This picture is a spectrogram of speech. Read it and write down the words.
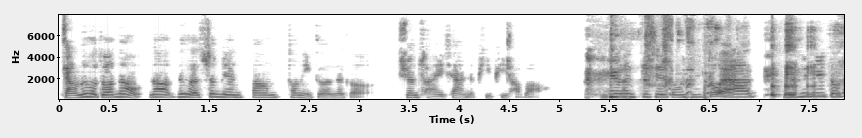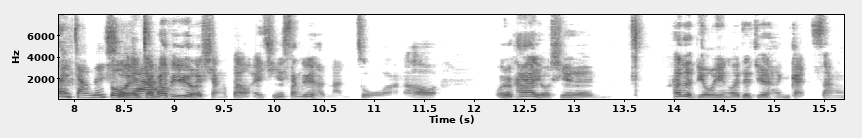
讲那么多，那我那那个顺便帮 Tony 哥那个宣传一下你的 PP 好不好？因为这些东西，对啊，你 PP 都在讲这些啊。对，讲到 PP 我想到，哎、欸，其实上个月很难做啊，然后我就看到有些人他的留言，我就觉得很感伤，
